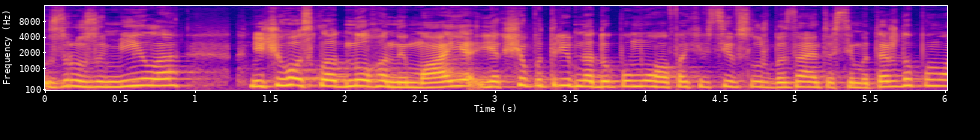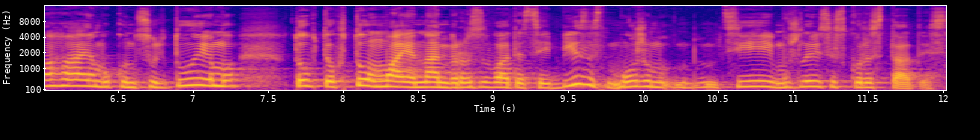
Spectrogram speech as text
зрозуміла. Нічого складного немає. Якщо потрібна допомога фахівців служби зайнятості, ми теж допомагаємо, консультуємо. Тобто, хто має намір розвивати цей бізнес, може м, цією можливістю скористатись.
